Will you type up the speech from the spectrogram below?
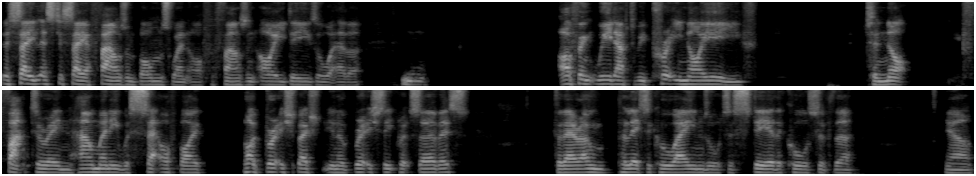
let's say let's just say a thousand bombs went off, a thousand IEDs or whatever. Mm. I think we'd have to be pretty naive to not factor in how many were set off by by British special, you know, British Secret Service for their own political aims or to steer the course of the, you know,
